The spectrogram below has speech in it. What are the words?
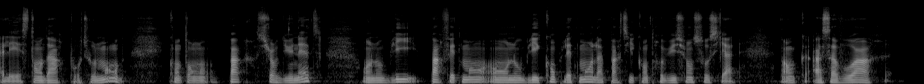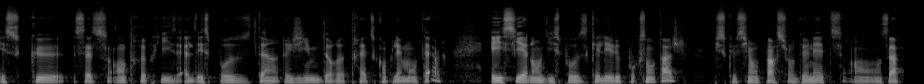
elle est standard pour tout le monde. Quand on part sur du net, on oublie parfaitement, on oublie complètement la partie contribution sociale. Donc, à savoir, est-ce que cette entreprise, elle dispose d'un régime de retraite complémentaire? Et si elle en dispose, quel est le pourcentage? Puisque si on part sur de net, on zappe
